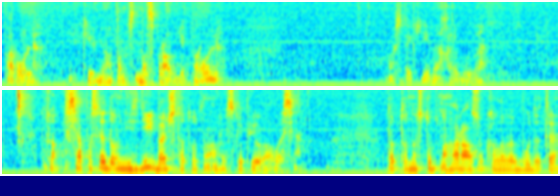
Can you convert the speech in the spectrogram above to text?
пароль, який в нього там насправді пароль. Ось такий нехай буде. Вся послідовність дій, бачите, тут вона вже скопіювалася. Тобто наступного разу, коли ви будете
